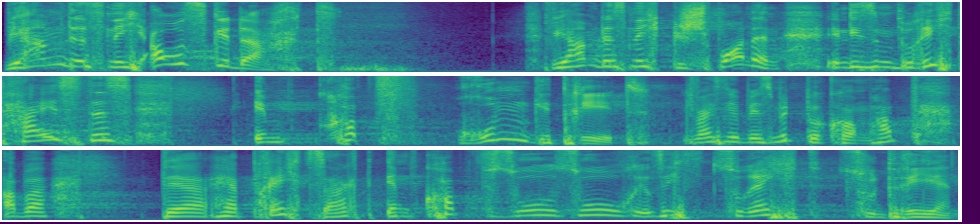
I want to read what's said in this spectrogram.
Wir haben das nicht ausgedacht. Wir haben das nicht gesponnen. In diesem Bericht heißt es, im Kopf rumgedreht. Ich weiß nicht, ob ihr es mitbekommen habt, aber der Herr Precht sagt, im Kopf so, so sich zurecht zu drehen.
